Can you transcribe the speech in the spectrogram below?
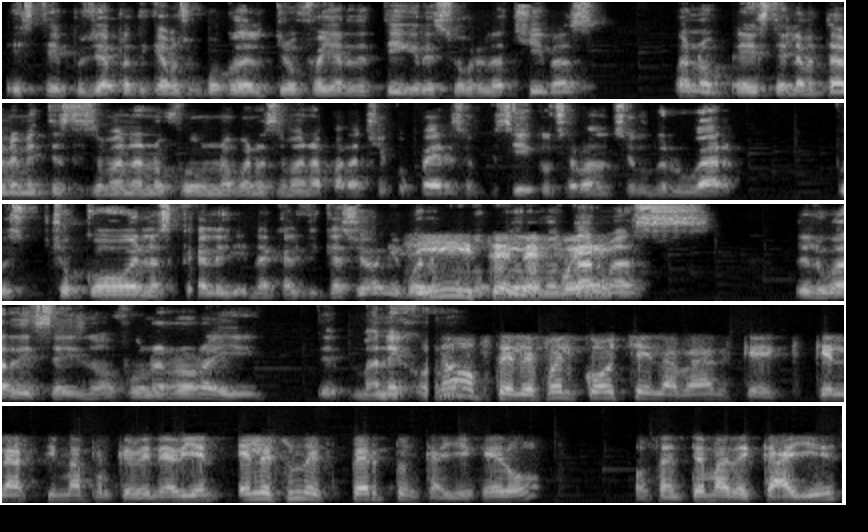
Este, pues ya platicamos un poco del triunfo ayer de Tigres sobre las Chivas. Bueno, este, lamentablemente esta semana no fue una buena semana para Checo Pérez, aunque sigue conservando el segundo lugar, pues chocó en, la calificación y bueno, pues no pudo remontar más del lugar 16, ¿no? Fue un error ahí de manejo, ¿no? No, pues se le fue el coche, la verdad, que qué lástima porque venía bien. Él es un experto en callejero, o sea, en tema de calles,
